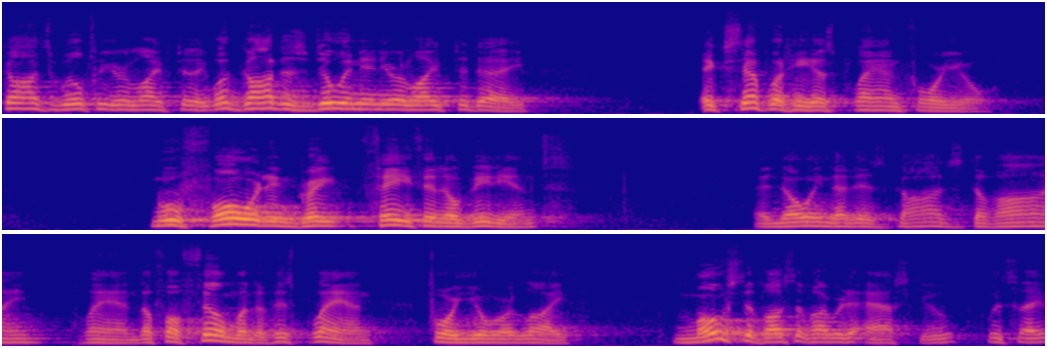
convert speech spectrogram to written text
God's will for your life today. What God is doing in your life today, accept what he has planned for you. Move forward in great faith and obedience and knowing that is God's divine plan, the fulfillment of His plan for your life. Most of us, if I were to ask you, would say,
